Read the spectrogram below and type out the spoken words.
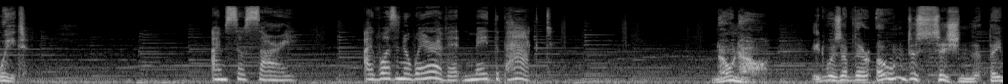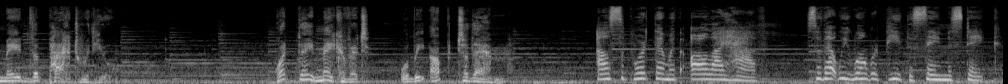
Wait. I'm so sorry. I wasn't aware of it and made the pact. No, no. It was of their own decision that they made the pact with you. What they make of it will be up to them. I'll support them with all I have, so that we won't repeat the same mistake.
